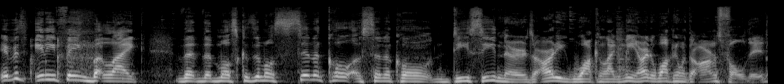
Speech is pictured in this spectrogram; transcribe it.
if it's anything but like the the most because the most cynical of cynical DC nerds are already walking like me, already walking with their arms folded,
